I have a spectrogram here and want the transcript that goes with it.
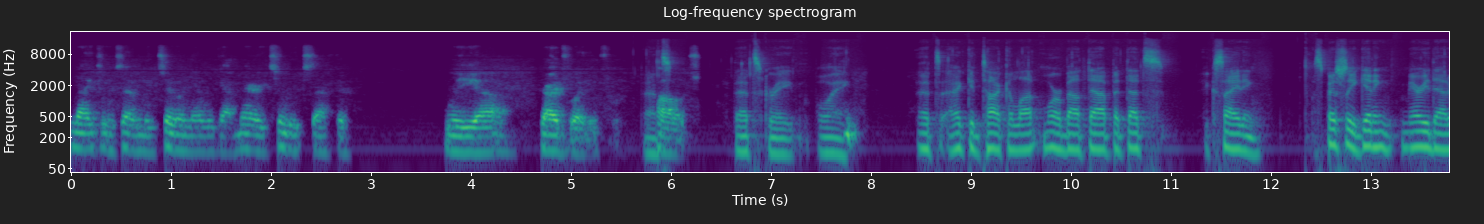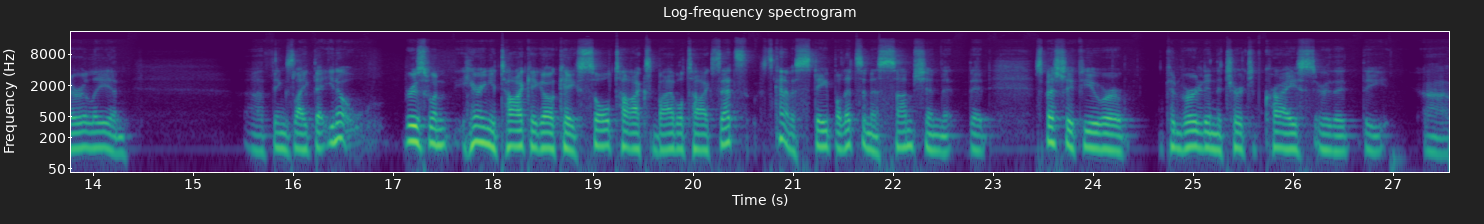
1972, and then we got married two weeks after we uh, graduated from That's college. that's great, boy. That's I could talk a lot more about that, but that's exciting, especially getting married that early and uh, things like that. You know, Bruce, when hearing you talk, I go, okay, soul talks, Bible talks. That's it's kind of a staple. That's an assumption that that, especially if you were converted in the Church of Christ or the the uh,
